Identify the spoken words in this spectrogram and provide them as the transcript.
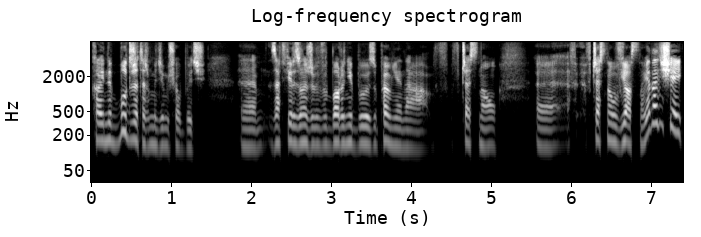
kolejny budżet też będzie musiał być zatwierdzony, żeby wybory nie były zupełnie na wczesną E, wczesną wiosną. Ja na dzisiaj,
